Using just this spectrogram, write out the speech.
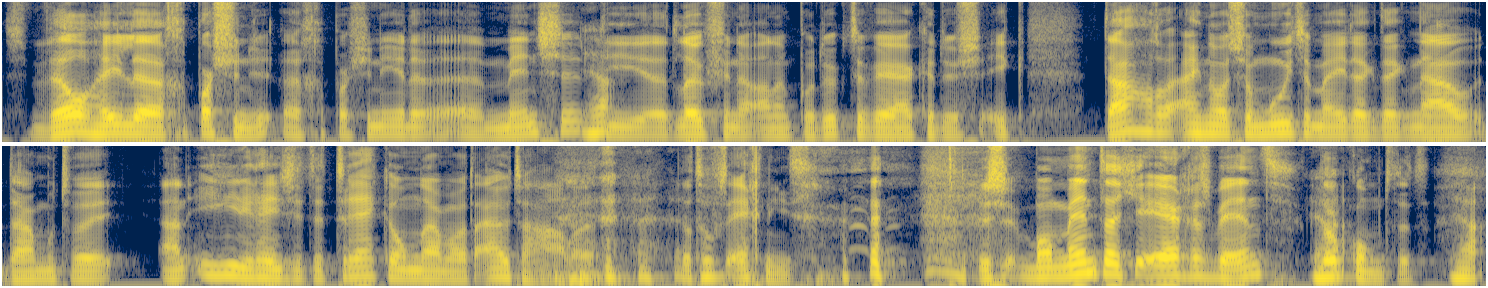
is wel hele gepassione- eh, gepassioneerde eh, mensen Ja. die het leuk vinden aan een product te werken. Dus ik, daar hadden we eigenlijk nooit zo moeite mee dat ik denk, nou, daar moeten we aan iedereen zitten trekken om daar maar wat uit te halen. dat hoeft echt niet. dus het moment dat je ergens bent, Ja. dan komt het. Ja,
